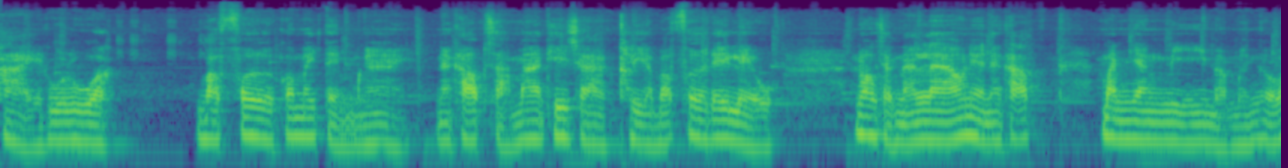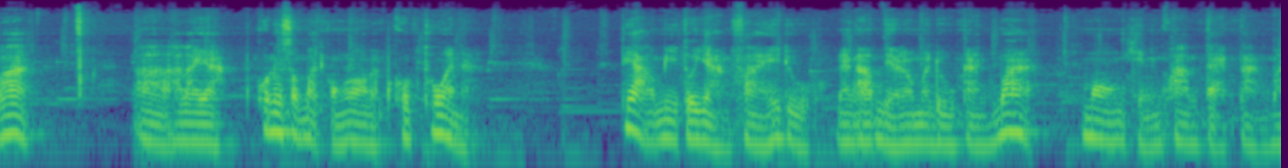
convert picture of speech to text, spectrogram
ถ่ายรัวๆ บัฟเฟอร์ก็ไม่เต็มง่ายนะครับ สามารถที่จะเคลียร์บัฟเฟอร์ได้เร็ว นอกจากนั้นแล้วเนี่ยนะครับ มันยังมีแบบเหมือนกับว่าอ่าอะไรอะคุณสมบัติของรอแบบครบถ้วนอะ พี่เอามีตัวอย่างไฟล์ให้ดูนะครับ เดี๋ยวเรามาดูกันว่ามองเห็นความแตกต่างไหม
